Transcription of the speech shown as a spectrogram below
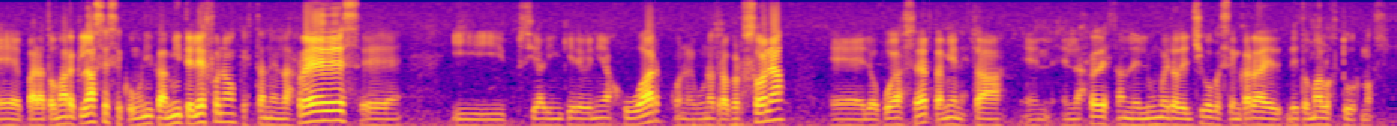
Eh, para tomar clases se comunica a mi teléfono que están en las redes eh, y si alguien quiere venir a jugar con alguna otra persona, lo puede hacer. También está en, las redes está el número del chico que se encarga de tomar los turnos.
